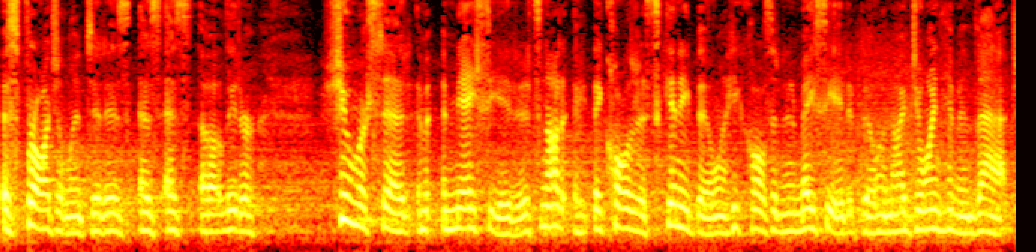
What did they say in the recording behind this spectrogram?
is fraudulent. It is, as, as uh, Leader Schumer said emaciated. It's not, they call it a skinny bill, and he calls it an emaciated bill, and I join him in that.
